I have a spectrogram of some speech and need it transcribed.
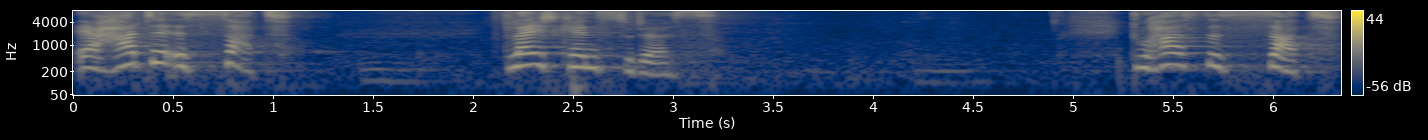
Er hatte es satt. Vielleicht kennst du das. Du hast es satt,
